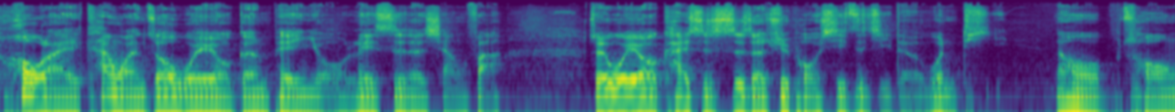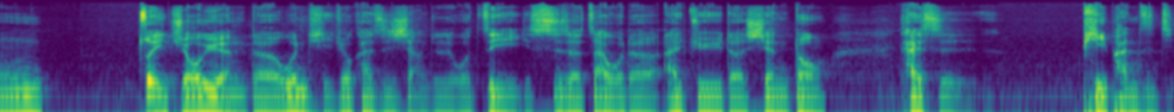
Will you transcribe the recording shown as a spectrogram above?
后来看完之后，我也有跟配音有类似的想法，所以我也有开始试着去剖析自己的问题，然后从最久远的问题就开始想，就是我自己试着在我的 IG 的限动开始批判自己，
